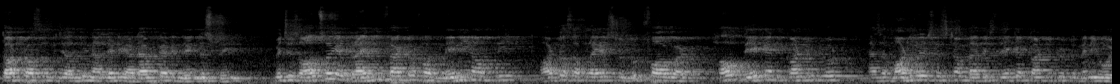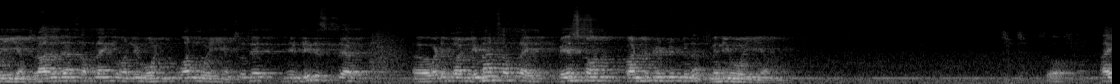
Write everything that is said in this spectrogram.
thought process which has been already adapted in the industry, which is also a driving factor for many of the auto suppliers to look forward how they can contribute as a modular system by which they can contribute to many OEMs rather than supplying to only one, one OEM. So they, they de-risk their uh, what you call demand supply based on contributing to the many OEM. So I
